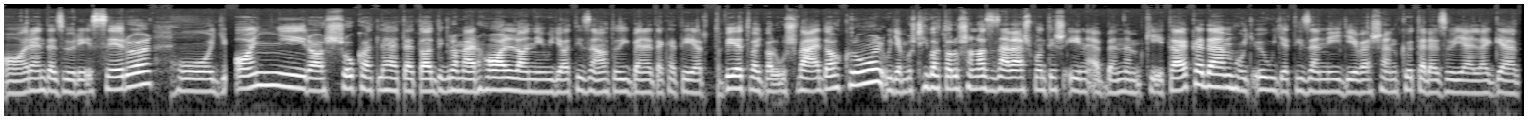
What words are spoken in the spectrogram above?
a rendező részéről, hogy annyira sokat lehetett addigra már hallani ugye a 16. Benedeket ért vélt vagy valós vádakról, ugye most hivatalosan az az álláspont, és én ebben nem kételkedem, hogy ő ugye 14 évesen kötelező jelleggel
